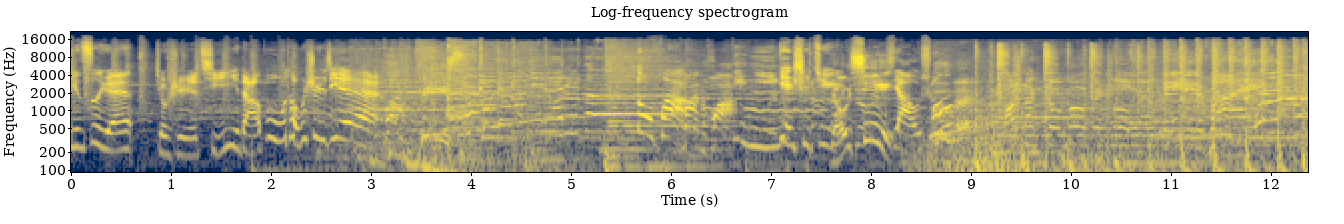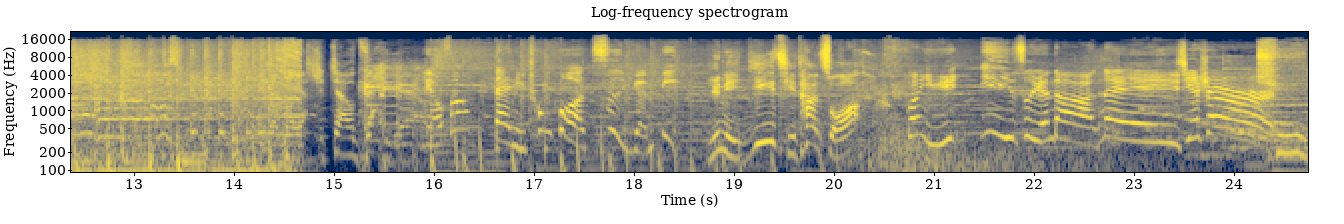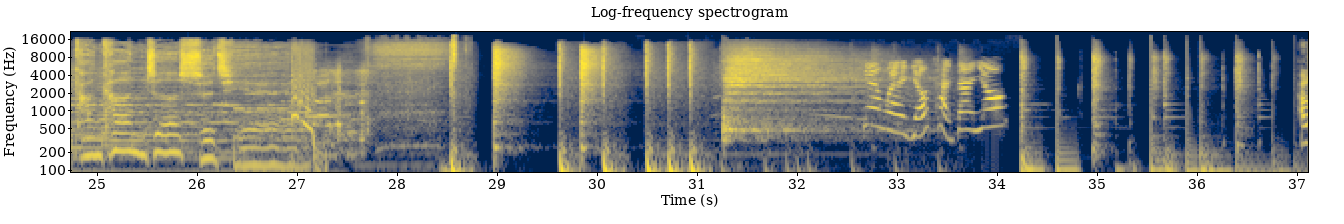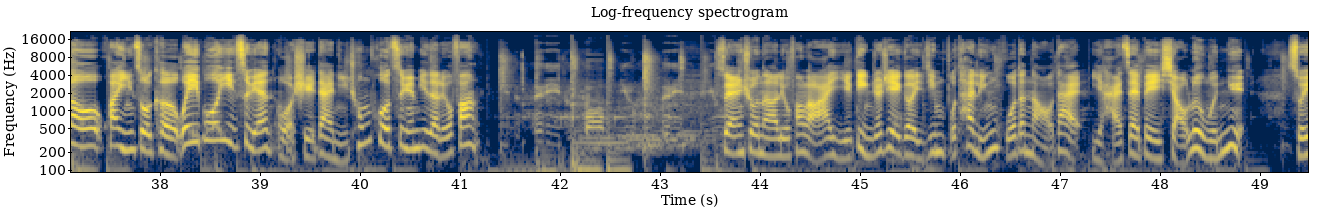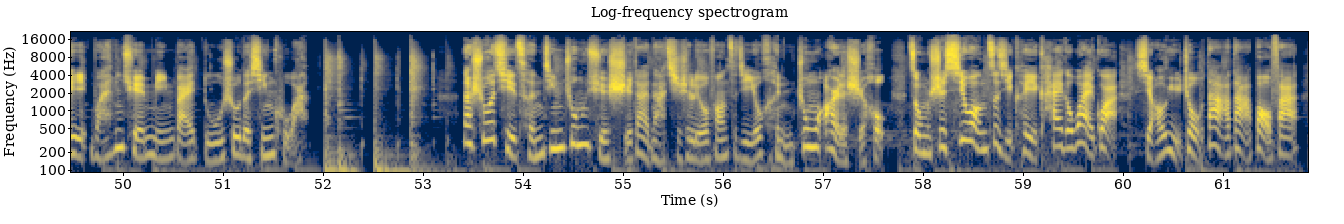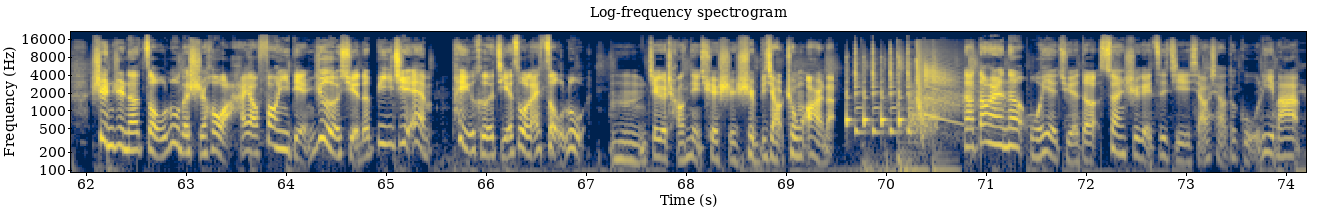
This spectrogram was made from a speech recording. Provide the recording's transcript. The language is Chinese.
异次元，就是奇异的不同世界。动画、漫画、电影、电视剧、游戏、小说。刘芳带你冲破次元壁，与你一起探索关于异次元的那些事儿。去看看这世界。欢迎做客微波异次元，我是带你冲破次元壁的刘芳。虽然说呢，刘芳老阿姨顶着这个已经不太灵活的脑袋，也还在被小论文虐，所以完全明白读书的辛苦啊。那说起曾经中学时代，那其实刘芳自己有很中二的时候，总是希望自己可以开个外挂，小宇宙大大爆发，甚至呢走路的时候啊还要放一点热血的 BGM 配合节奏来走路。嗯，这个场景确实是比较中二的。那当然呢，我也觉得算是给自己小小的鼓励吧。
